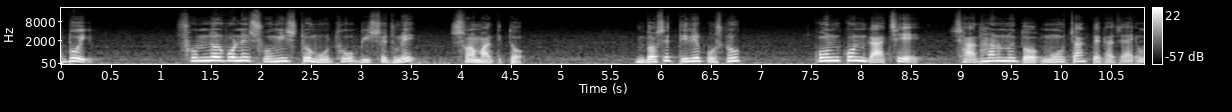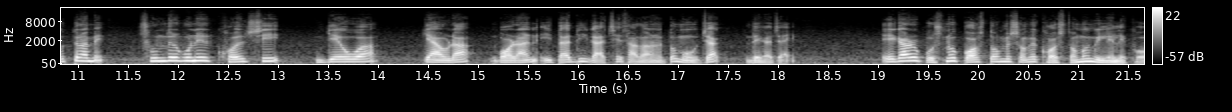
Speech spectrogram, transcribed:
দুই, সুন্দরবনের সুমিষ্ট মধু বিশ্বজুড়ে সমাদিত। দশের তিনের প্রশ্ন, কোন কোন গাছে সাধারণত মৌচাক দেখা যায়? উত্তর হবে সুন্দরবনের খলসি, গেওয়া, কেওড়া গড়ান ইত্যাদি গাছে সাধারণত মৌচাক দেখা যায়। এগারো প্রশ্ন, কস্তম্ভের সঙ্গে খস্তম্ভ স্তম্ভ মিলিয়ে লেখো।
